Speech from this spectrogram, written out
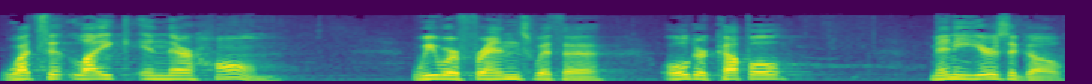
What's it like in their home? We were friends with an older couple many years ago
